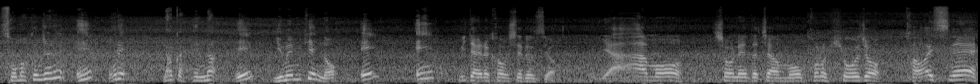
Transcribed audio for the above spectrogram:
相馬くんじゃねえ？俺なんか変なえ？夢見てんの？え？え？みたいな顔してるんですよ。いやーもう少年たちはもうこの表情可愛いっすね。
